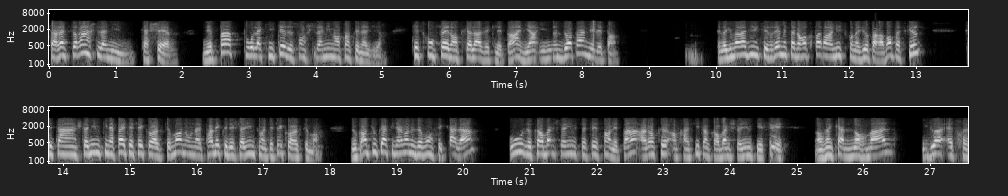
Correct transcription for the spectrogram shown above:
ça restera un shlamim, kacher, mais pas pour l'acquitter de son shlamim en tant que nazir. Qu'est-ce qu'on fait dans ce cas-là avec les pains? Eh bien, il ne doit pas amener les pains. La Gemara dit, c'est vrai, mais ça ne rentre pas dans la liste qu'on a vue auparavant parce que c'est un shlamim qui n'a pas été fait correctement. Nous, on a parlé que des shlamim qui ont été faits correctement. Donc, en tout cas, finalement, nous avons ces cas-là où le korban shlamim se fait sans les pains, alors qu'en principe, un korban shlamim qui est fait dans un cas normal, il doit être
